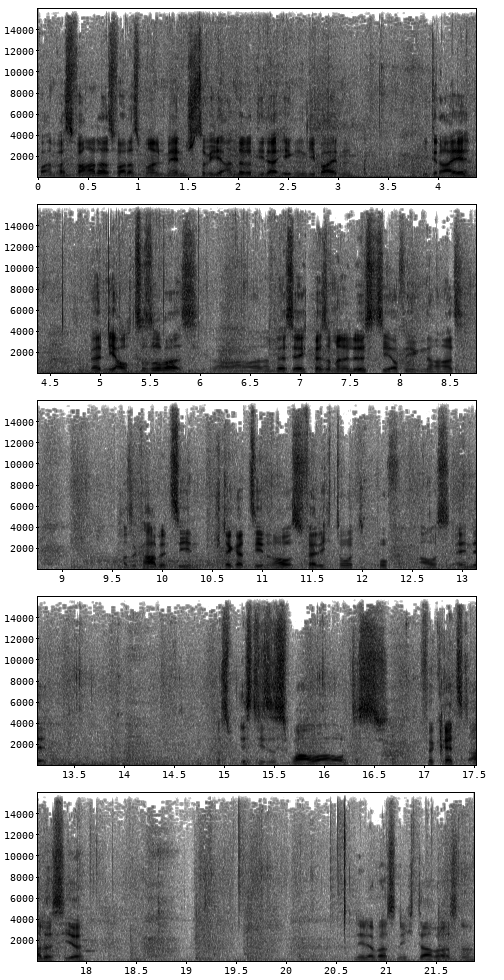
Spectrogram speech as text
Vor allem, was war das? War das mal ein Mensch? So wie die anderen, die da hingen, die beiden? Drei? Werden die auch zu sowas? Oh, dann wäre es ja echt besser, man erlöst sie auf irgendeine Art. Also Kabel ziehen, Stecker ziehen, raus, fertig, tot, puff, aus, Ende. Was ist dieses Wow auch? Das verkretzt alles hier. Ne, da war es nicht, da war es, ne?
